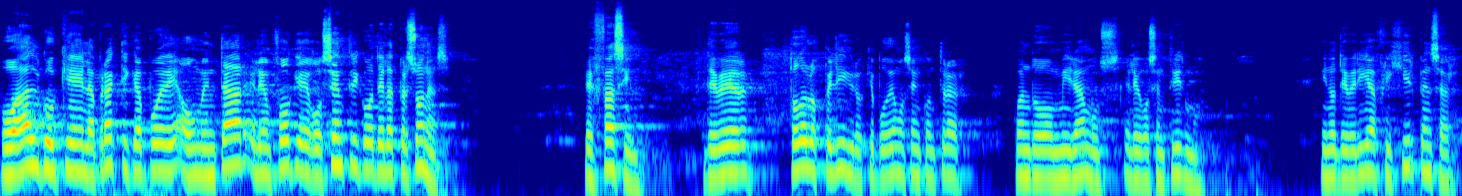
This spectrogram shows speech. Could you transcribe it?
o algo que la práctica puede aumentar el enfoque egocéntrico de las personas. Es fácil de ver todos los peligros que podemos encontrar cuando miramos el egocentrismo. Y nos debería afligir pensar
